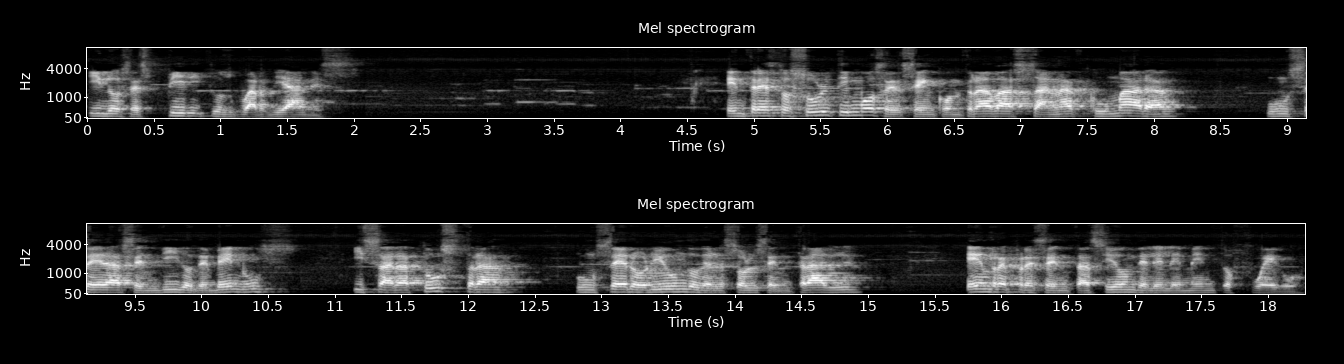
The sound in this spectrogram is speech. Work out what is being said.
y los espíritus guardianes. Entre estos últimos se encontraba Sanat Kumara, un ser ascendido de Venus, y Zaratustra, un ser oriundo del Sol central, en representación del elemento fuego.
